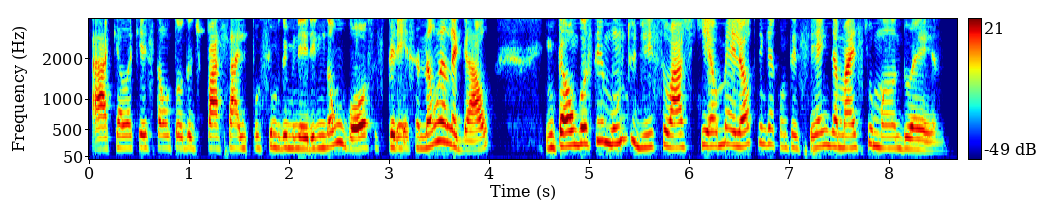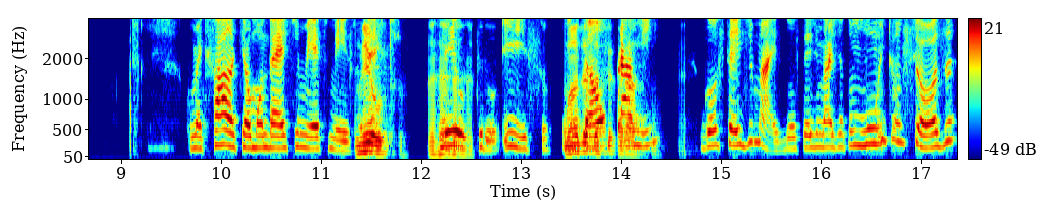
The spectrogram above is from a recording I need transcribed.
Aquela questão toda de passar ali por cima do Mineirinho, não gosto, a experiência não é legal. Então, eu gostei muito disso, eu acho que é o melhor que tem que acontecer, ainda mais que o mando é. Como é que fala? Que é o mando da FMF mesmo. Né? Neutro. Né? Neutro, isso. Manda então, para mim, gostei demais, gostei demais, já estou muito ansiosa.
